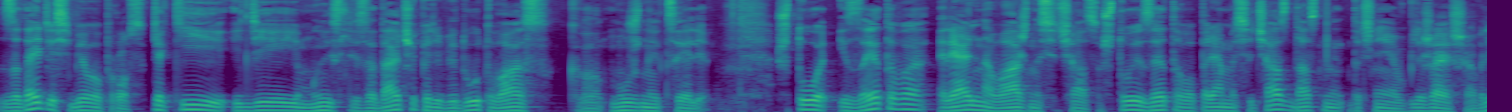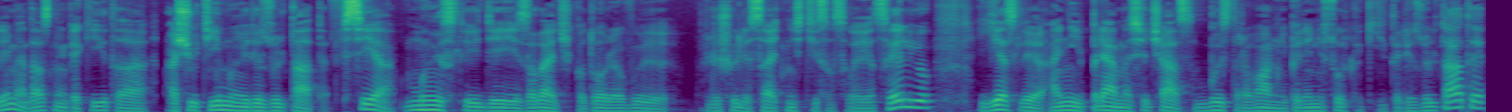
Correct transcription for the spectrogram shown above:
задайте себе вопрос, какие идеи, мысли, задачи переведут вас к нужной цели. Что из этого реально важно сейчас? Что из этого прямо сейчас даст мне, точнее в ближайшее время даст мне какие-то ощутимые результаты? Все мысли, идеи, задачи, которые вы решили соотнести со своей целью. Если они прямо сейчас быстро вам не перенесут какие-то результаты,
